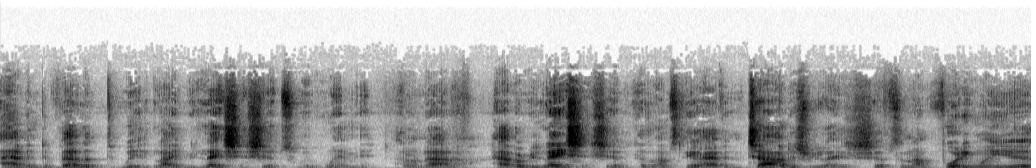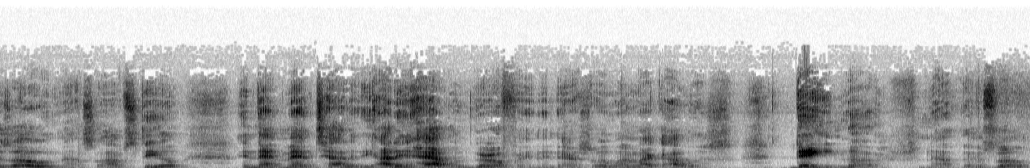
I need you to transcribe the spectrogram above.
I haven't developed with like relationships with women. I don't know how to have a relationship because I'm still having childish relationships and I'm 41 years old now, so I'm still in that mentality. I didn't have a girlfriend in there, so it wasn't like I was dating or nothing. So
